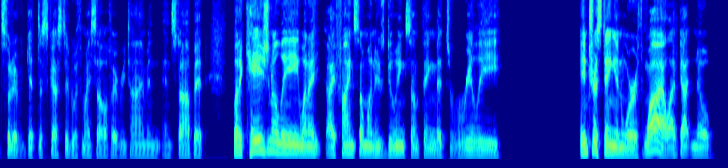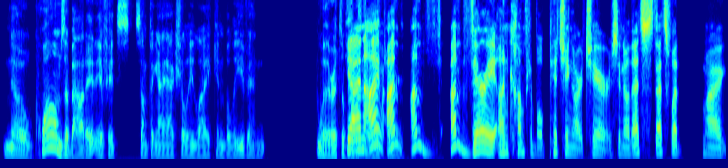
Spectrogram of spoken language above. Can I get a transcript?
sort of get disgusted with myself every time and and stop it but occasionally when i i find someone who's doing something that's really interesting and worthwhile i've got no no qualms about it if it's something I actually like and believe in, whether it's a yeah, and I'm I'm. I'm I'm very uncomfortable pitching our chairs. You know, that's that's what my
